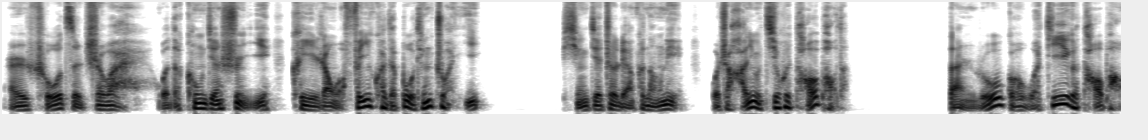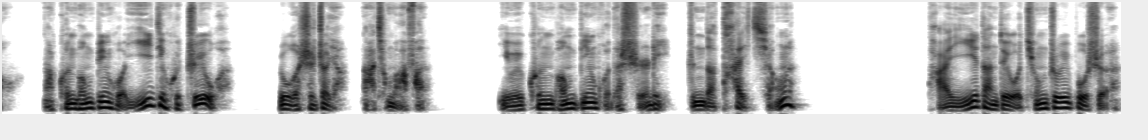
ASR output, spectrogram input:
而除此之外，我的空间瞬移可以让我飞快的不停转移。凭借这两个能力，我是很有机会逃跑的。但如果我第一个逃跑，那鲲鹏冰火一定会追我，如果是这样，那就麻烦了，因为鲲鹏冰火的实力真的太强了。他一旦对我穷追不舍，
